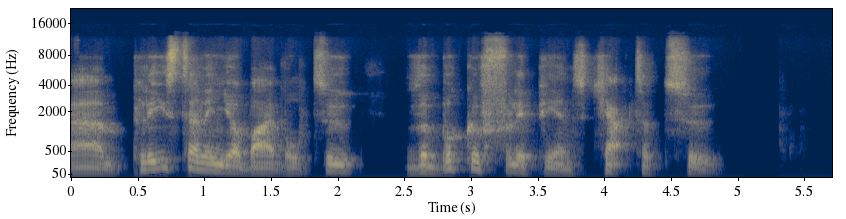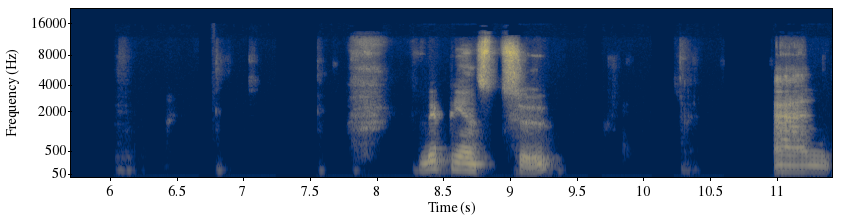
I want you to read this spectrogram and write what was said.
Um, please turn in your Bible to the book of Philippians, chapter 2. Philippians 2. And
